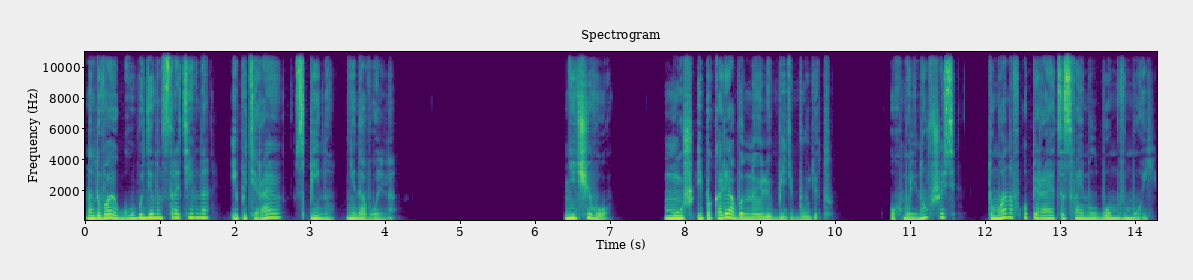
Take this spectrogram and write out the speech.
Надуваю губы демонстративно и потираю спину недовольно. «Ничего, муж и покорябанную любить будет». Ухмыльнувшись, Туманов упирается своим лбом в мой.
